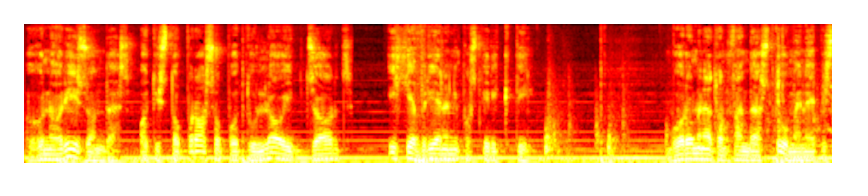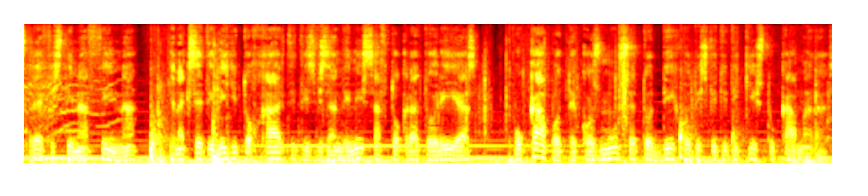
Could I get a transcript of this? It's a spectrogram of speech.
γνωρίζοντας ότι στο πρόσωπο του Λόιτ Τζόρτζ είχε βρει έναν υποστηρικτή. Μπορούμε να τον φανταστούμε να επιστρέφει στην Αθήνα και να ξετυλίγει το χάρτη της Βυζαντινής Αυτοκρατορίας που κάποτε κοσμούσε τον τοίχο της φοιτητικής του κάμαρας.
